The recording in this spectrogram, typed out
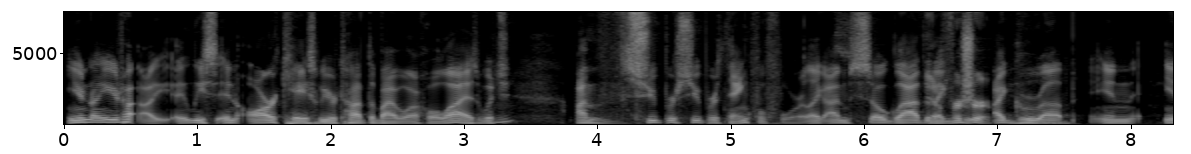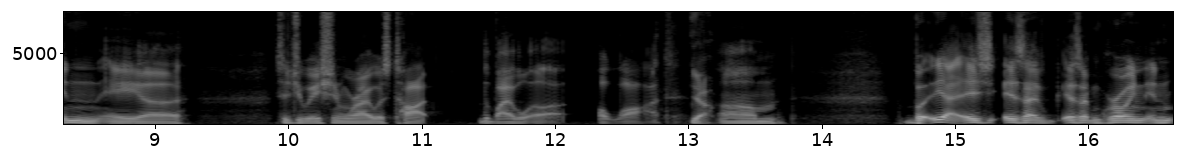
you're not you're taught at least in our case we were taught the Bible our whole lives, which I'm super super thankful for. Like I'm so glad that Yeah, I for grew, sure. I grew up in in a uh, situation where I was taught the Bible uh, a lot. Yeah. Um but yeah, as as I as I'm growing in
